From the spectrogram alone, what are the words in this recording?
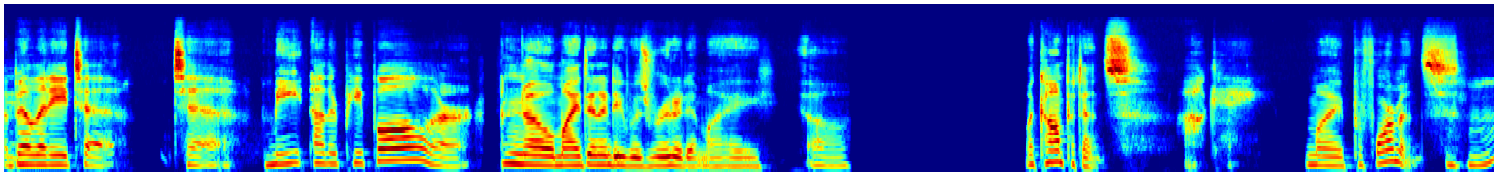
ability to to meet other people, or No, my identity was rooted in my uh, my competence, okay. my performance. hmm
